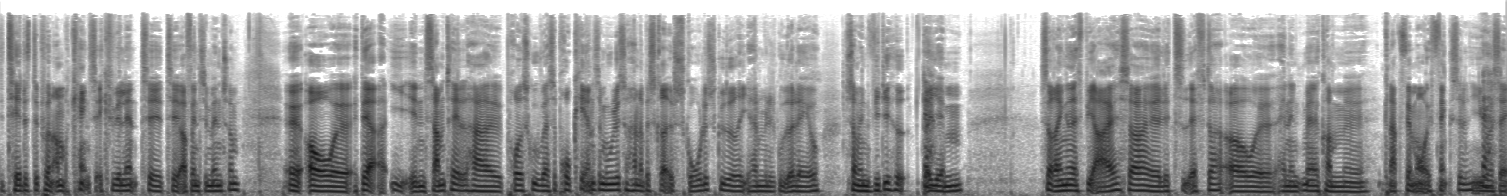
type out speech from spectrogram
det tætteste på en amerikansk ekvivalent til, til Offensimentum. Øh, og øh, der i en samtale har prøvet at skulle være så provokerende som muligt, så han har beskrevet et skoleskyderi, han ville gå ud og lave som en vidighed derhjemme. Ja. Så ringede FBI så øh, lidt tid efter, og øh, han endte med at komme øh, knap fem år i fængsel i ja. USA.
